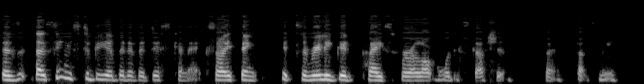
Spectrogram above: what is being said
there seems to be a bit of a disconnect. So I think it's a really good place for a lot more discussion. So that's me.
